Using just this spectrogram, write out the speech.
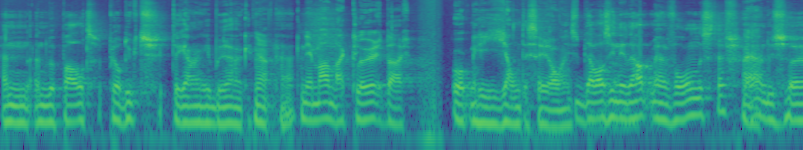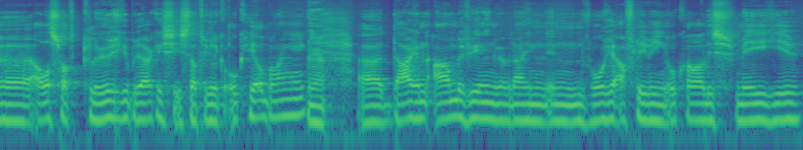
een, een bepaald product te gaan gebruiken. Ja. Ja. Ik neem aan dat kleur daar ook een gigantische rol in. Dat was inderdaad mijn volgende step. Ja. Dus uh, alles wat kleurgebruik is, is natuurlijk ook heel belangrijk. Ja. Uh, daar een aanbeveling, we hebben dat in, in een vorige aflevering ook al eens meegegeven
